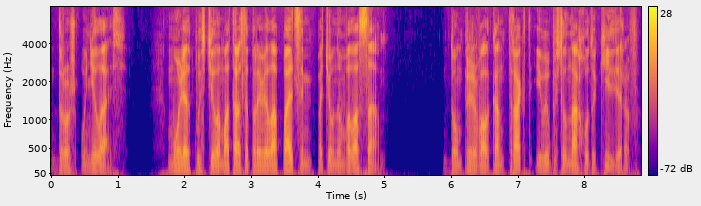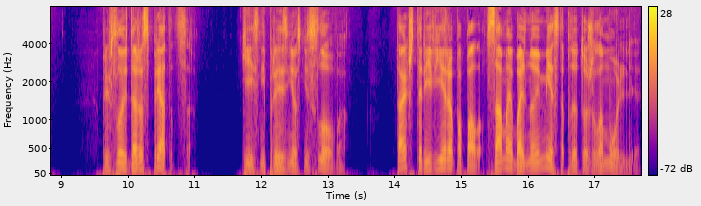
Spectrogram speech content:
Дрожь унялась. Молли отпустила матрас и провела пальцами по темным волосам. Дом прервал контракт и выпустил на охоту киллеров. Пришлось даже спрятаться. Кейс не произнес ни слова. Так что Ривьера попал в самое больное место, подытожила Молли.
